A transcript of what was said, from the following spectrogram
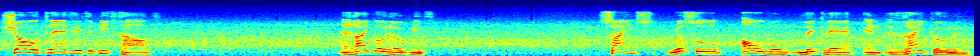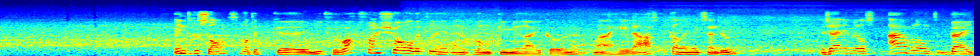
Charles Leclerc heeft het niet gehaald. En Raikkonen ook niet. Sainz, Russell, Albon, Leclerc en Raikkonen. Interessant, had ik uh, niet verwacht van Charles Leclerc en van Kimi Raikkonen. Maar helaas, ik kan er niks aan doen. We zijn inmiddels aanbeland bij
